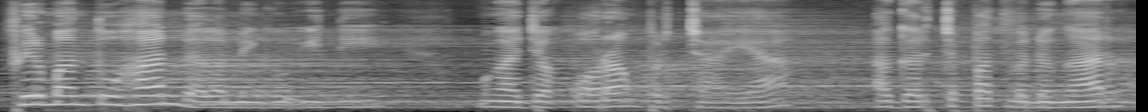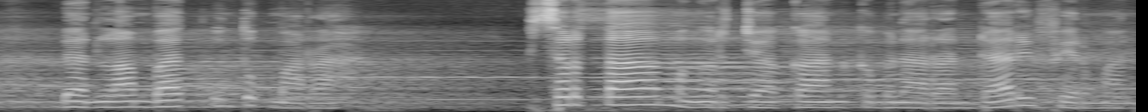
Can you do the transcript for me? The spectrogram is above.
Firman Tuhan dalam minggu ini mengajak orang percaya agar cepat mendengar dan lambat untuk marah, serta mengerjakan kebenaran dari firman.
